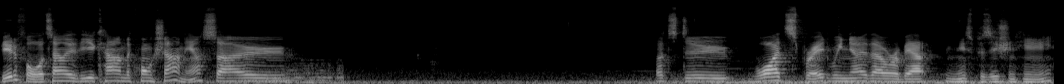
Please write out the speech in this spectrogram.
Beautiful. It's only the Yukon and the Kwangsha now, so... Let's do widespread. We know they were about in this position here.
